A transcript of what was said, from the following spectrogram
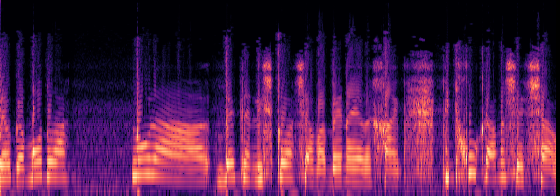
יוגה מודרה, תנו לבטן לשקוע שם בין הירכיים. פיתחו כמה שאפשר.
